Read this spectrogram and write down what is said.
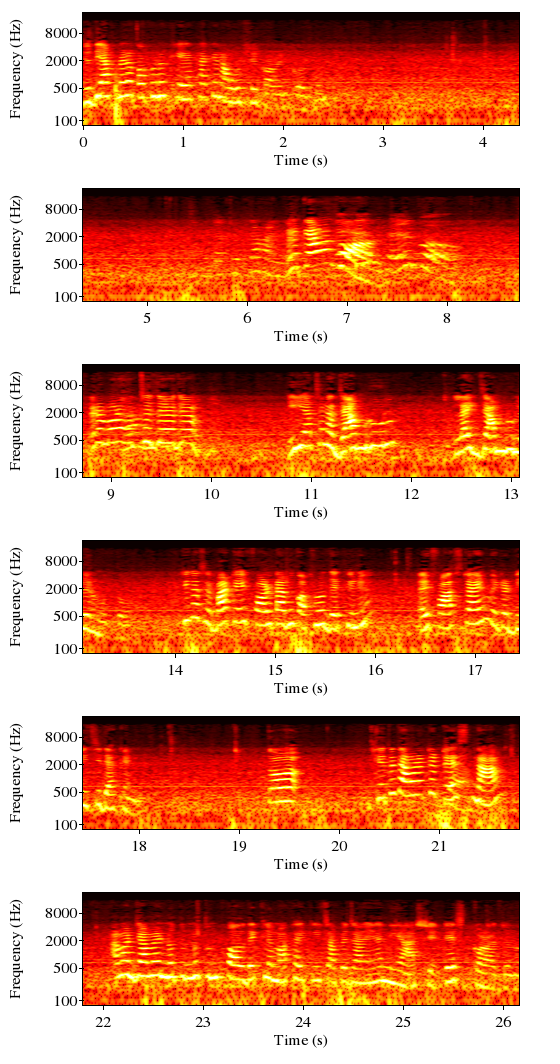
যদি আপনারা কখনো খেয়ে থাকেন অবশ্যই কমেন্ট করবেন। এটা কেমন ফল? এটা মনে হচ্ছে যে যে ই আছে না জামরুল? লাইক জামরুলের মতো। ঠিক আছে বাট এই ফলটা আমি কখনো দেখিনি। এই ফার্স্ট টাইম এটার বিচি দেখেন। তো খেতে তেমন একটা টেস্ট না। আমার জামাই নতুন নতুন ফল দেখলে মাথায় কি চাপে জানি না নিয়ে আসে টেস্ট করার জন্য।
